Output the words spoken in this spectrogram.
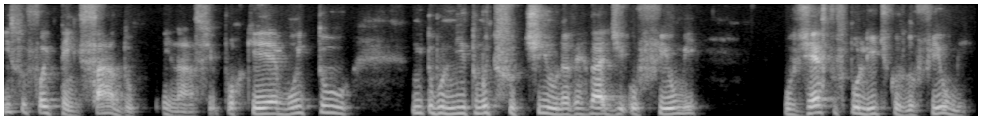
Isso foi pensado, Inácio, porque é muito muito bonito, muito sutil, na verdade, o filme os gestos políticos do filme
